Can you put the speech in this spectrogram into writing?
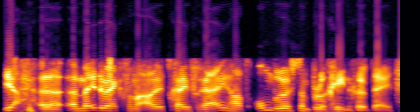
Ja, uh, een medewerker van de uitgeverij had onbewust een plugin geüpdate.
